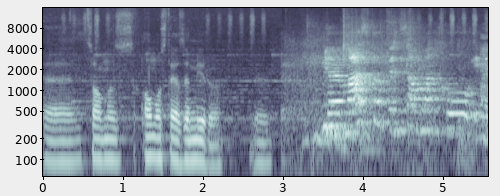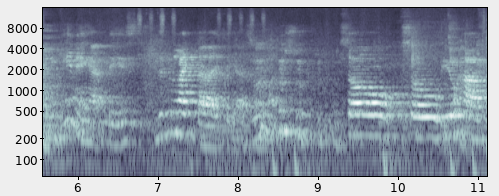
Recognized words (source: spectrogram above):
Uh, it's almost, almost as a mirror. Uh, there must have been someone who, in the beginning at least, didn't like that idea so much. So, so you have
